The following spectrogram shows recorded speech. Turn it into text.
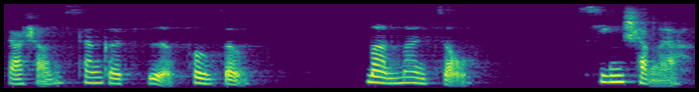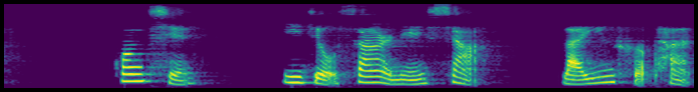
加上三个字奉赠：慢慢走，欣赏啊。光前，一九三二年夏，莱茵河畔。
